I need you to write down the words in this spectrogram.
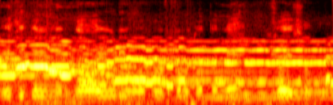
જેથી કરીને નવા વીડિયો અપલોડ કરું તો તમે જોઈ શકો.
